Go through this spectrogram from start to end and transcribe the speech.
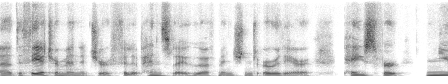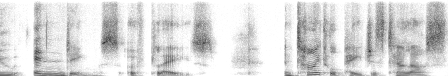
Uh, the theatre manager, Philip Henslowe, who I've mentioned earlier, pays for new endings of plays. And title pages tell us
